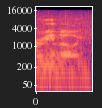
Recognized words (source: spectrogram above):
Reload.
